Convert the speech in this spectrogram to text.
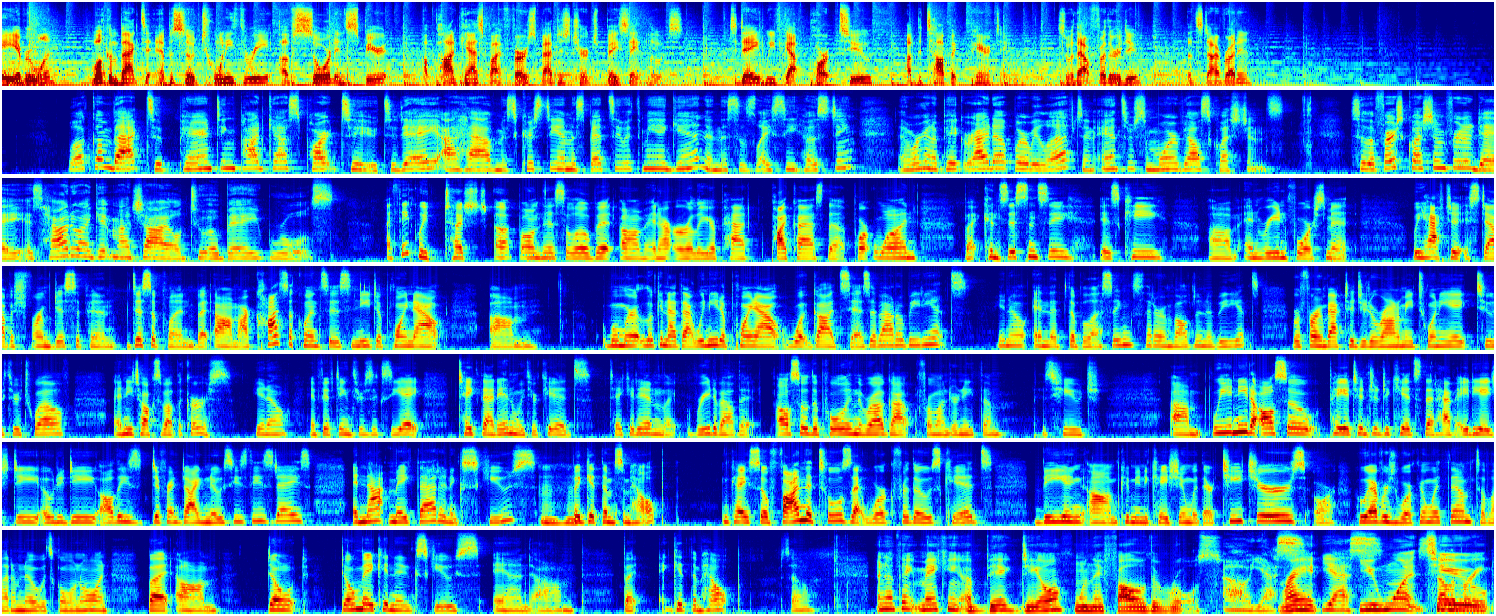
Hey everyone, welcome back to episode 23 of Sword and Spirit, a podcast by First Baptist Church Bay St. Louis. Today we've got part two of the topic parenting. So without further ado, let's dive right in. Welcome back to Parenting Podcast Part 2. Today I have Miss Christy and Miss Betsy with me again, and this is Lacey hosting. And we're going to pick right up where we left and answer some more of y'all's questions. So, the first question for today is How do I get my child to obey rules? I think we touched up on this a little bit um, in our earlier podcast, the part one, but consistency is key um, and reinforcement. We have to establish firm discipline, discipline, but um, our consequences need to point out um, when we're looking at that. We need to point out what God says about obedience, you know, and that the blessings that are involved in obedience, referring back to Deuteronomy 28 2 through 12, and he talks about the curse, you know, in 15 through 68. Take that in with your kids. Take it in, like read about it. Also, the pulling the rug out from underneath them is huge. Um, we need to also pay attention to kids that have ADHD, ODD, all these different diagnoses these days, and not make that an excuse, but get them some help. Okay, so find the tools that work for those kids. Be in um, communication with their teachers or whoever's working with them to let them know what's going on. But um, don't don't make it an excuse, and um, but get them help. So. And I think making a big deal when they follow the rules. Oh yes. Right? Yes. You want to Celebrate.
